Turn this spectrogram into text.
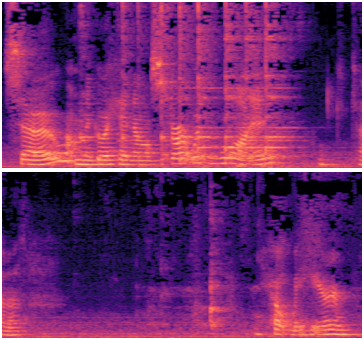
So I'm gonna go ahead and gonna start with one. Kind of help me here and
